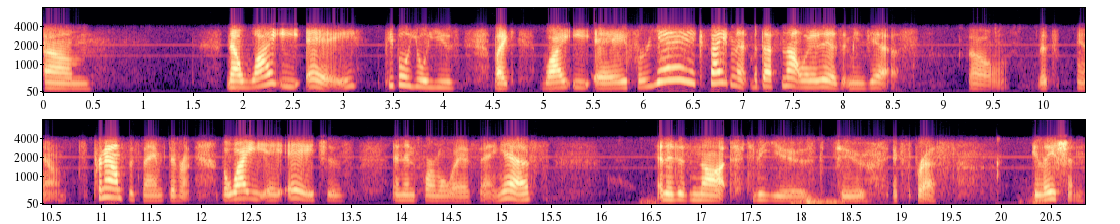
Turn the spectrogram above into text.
um now y e a people you'll use like y e a for yay excitement, but that's not what it is. It means yes. So it's you know it's pronounced the same, it's different. But y e a h is an informal way of saying yes, and it is not to be used to express elation.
